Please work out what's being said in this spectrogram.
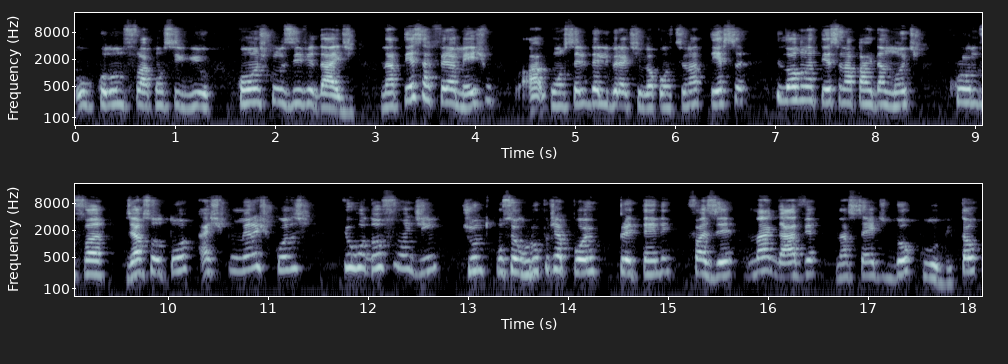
O Coluna Fla conseguiu com exclusividade na terça-feira mesmo. O Conselho Deliberativo aconteceu na terça. E logo na terça, na parte da noite, o Coluna já soltou as primeiras coisas que o Rodolfo Landim, junto com seu grupo de apoio, pretendem fazer na Gávea, na sede do clube. Então,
